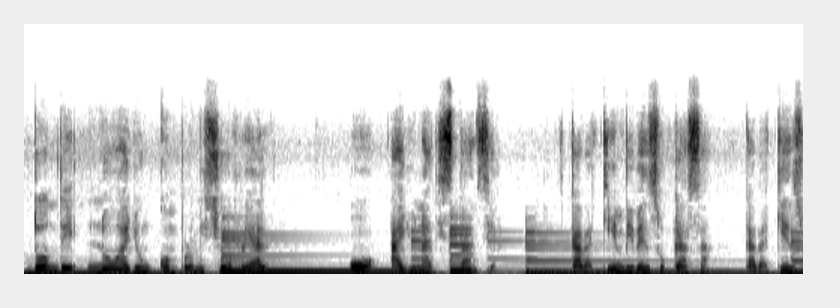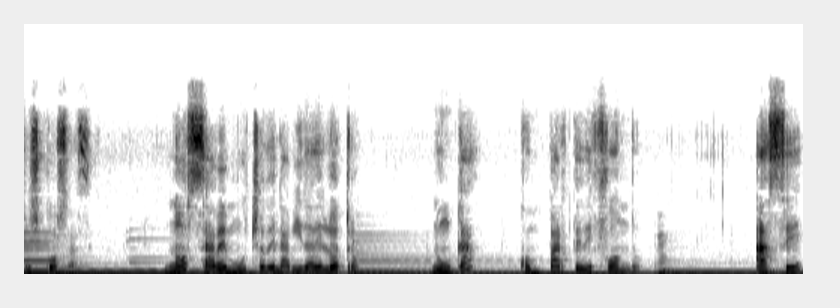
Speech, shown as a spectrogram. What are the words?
donde no hay un compromiso real o hay una distancia. Cada quien vive en su casa, cada quien sus cosas. No sabe mucho de la vida del otro. Nunca comparte de fondo, hace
